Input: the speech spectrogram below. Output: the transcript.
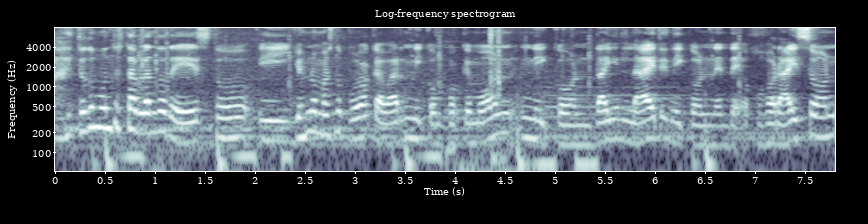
Ay, todo el mundo está hablando de esto y yo nomás no puedo acabar ni con Pokémon, ni con Dying Light, ni con Horizon,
